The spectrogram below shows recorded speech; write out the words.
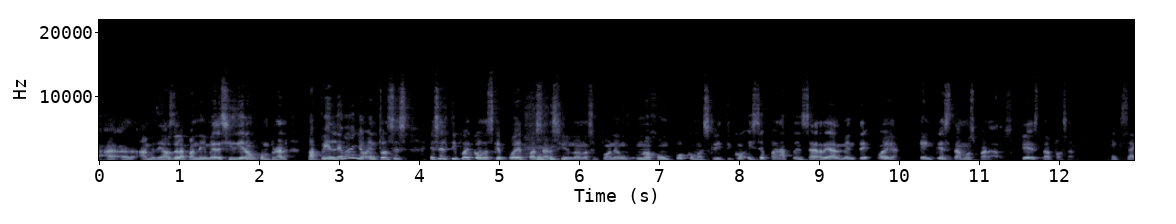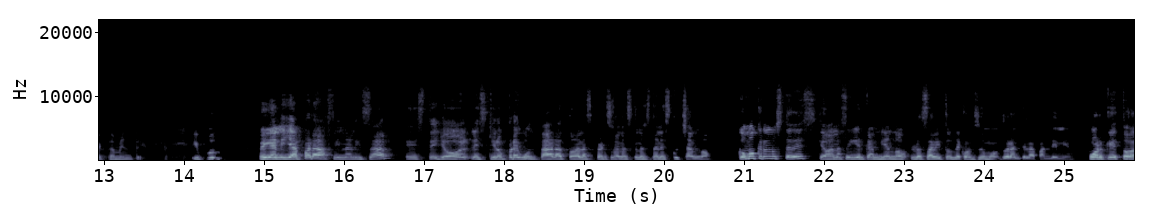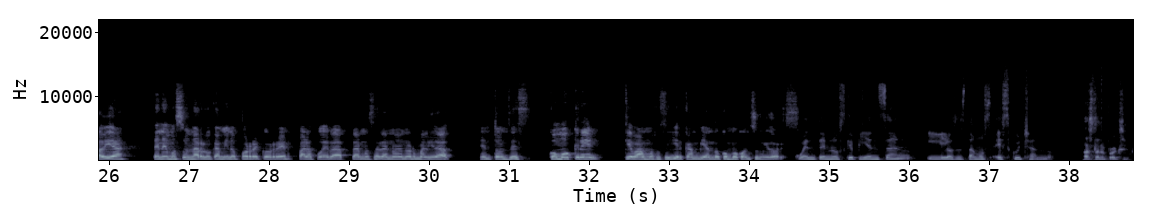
a, mediados de la pandemia, decidieron comprar papel de baño. Entonces, es el tipo de cosas que puede pasar si uno no se pone un, un ojo un poco más crítico y se para a pensar realmente, oigan, ¿en qué estamos parados? ¿Qué está pasando? Exactamente. Y pues Oigan, y ya para finalizar, este, yo les quiero preguntar a todas las personas que nos están escuchando, ¿cómo creen ustedes que van a seguir cambiando los hábitos de consumo durante la pandemia? Porque todavía tenemos un largo camino por recorrer para poder adaptarnos a la nueva normalidad. Entonces, ¿cómo creen que vamos a seguir cambiando como consumidores? Cuéntenos qué piensan y los estamos escuchando. Hasta la próxima.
